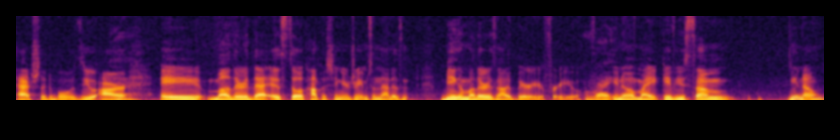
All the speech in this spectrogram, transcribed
Ashley DuBose, you are yeah. a mother that is still accomplishing your dreams, and that is being a mother is not a barrier for you. Right. You know, it might give you some, you know,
